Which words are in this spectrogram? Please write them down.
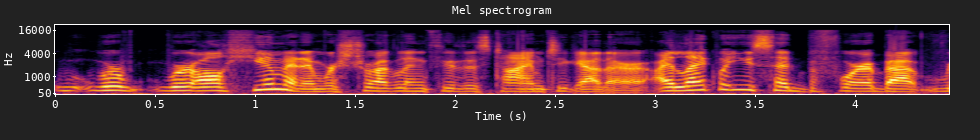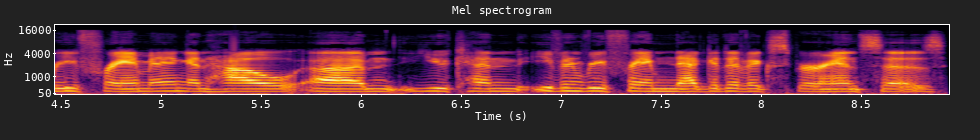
we're we're all human and we're struggling through this time together. I like what you said before about reframing and how um, you can even reframe negative experiences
